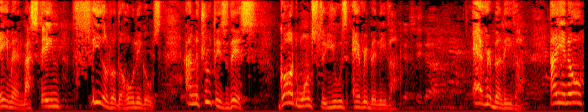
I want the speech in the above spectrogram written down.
Amen. By staying filled with the Holy Ghost. And the truth is this God wants to use every believer. Every believer. And you know,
